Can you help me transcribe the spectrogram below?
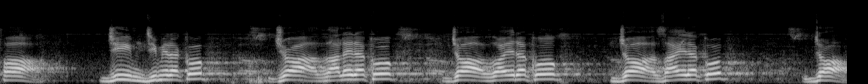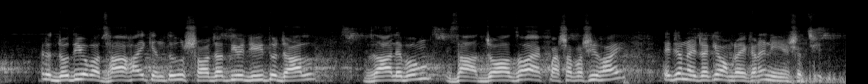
স। জিম, জিমের একক, জ, জালের একক, জ, জয়ের একক, জ, জায়ের একক, জ। এটা যদিও বা ঝা হয়, কিন্তু স্বজাতীয় যেহেতু জাল জাল এবং জা, জ জ এক পাশাপাশি হয় এই জন্য এটাকে আমরা এখানে নিয়ে এসেছি।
